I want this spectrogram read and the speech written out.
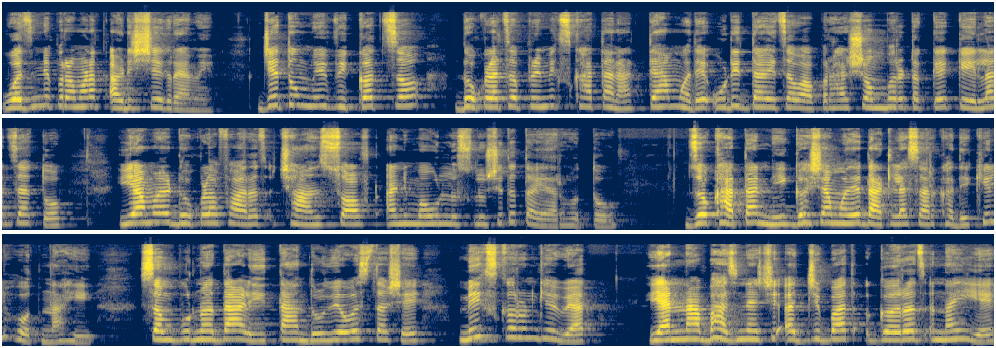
वजनी प्रमाणात अडीचशे ग्रॅम आहे. जे तुम्ही विकतचं ढोकळ्याचं प्रिमिक्स खाताना त्यामध्ये उडीद डाळीचा वापर हा शंभर टक्के केलाच जातो. यामुळे ढोकळा फारच छान सॉफ्ट आणि मऊ लुसलुशीत तयार होतो. जो खातांनी घशामध्ये दाटल्यासारखा देखील होत नाही. संपूर्ण डाळी तांदूळ व्यवस्थित असे मिक्स करून घेऊयात. यांना भाजण्याची अजिबात गरज नाही आहे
